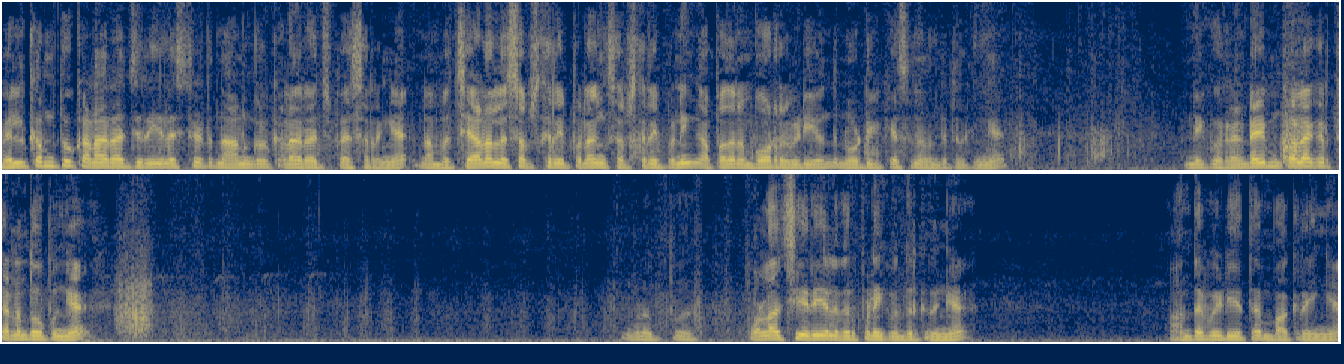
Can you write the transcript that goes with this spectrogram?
Welcome to Kanagaraj real estate நான் உங்கள் கனகராஜ் பேசுகிறேங்க நம்ம சேனலை சப்ஸ்கிரைப் பண்ணாங்க சப்ஸ்கிரைப் பண்ணி அப்போ தான் நம்ம போடுற வீடியோ வந்து நோட்டிஃபிகேஷன் வந்துட்டுருக்குங்க இன்றைக்கி ஒரு ரெண்டே முக்கால் ஏக்கர் தென்னந்தோப்புங்க உங்களுக்கு பொள்ளாச்சி ஏரியாவில் விற்பனைக்கு வந்திருக்குதுங்க. அந்த வீடியோ தான் பார்க்குறீங்க.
